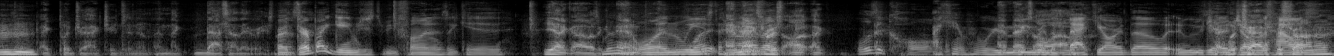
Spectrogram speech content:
Mm-hmm. like put drag tunes in them, and like that's how they race. Bro, That's dirt it. bake games used to be fun as a kid. Yeah, like I was like Remember that one we what? used to have. MX have? versus all, like What was it called? I can't remember. We, MX we were in the Out? backyard though, and we would Yeah, try to with jump Travis the house. Pastrana.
